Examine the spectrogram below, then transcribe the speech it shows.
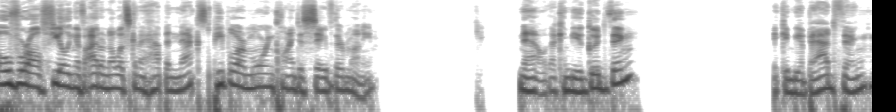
overall feeling of I don't know what's going to happen next, people are more inclined to save their money. Now, that can be a good thing. It can be a bad thing,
